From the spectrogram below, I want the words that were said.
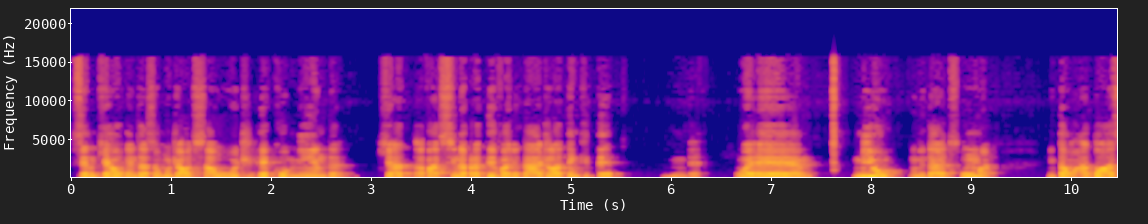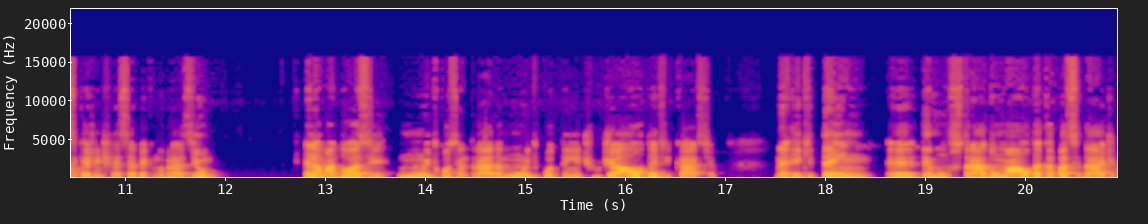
Sendo que a Organização Mundial de Saúde recomenda que a, a vacina, para ter validade, ela tem que ter é, mil unidades, uma. Então, a dose que a gente recebe aqui no Brasil ela é uma dose muito concentrada, muito potente, de alta eficácia, né, e que tem é, demonstrado uma alta capacidade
